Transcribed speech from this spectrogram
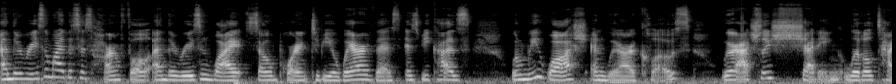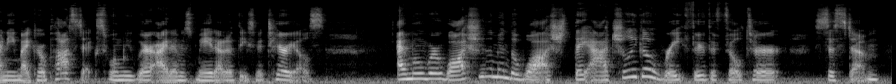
And the reason why this is harmful and the reason why it's so important to be aware of this is because when we wash and wear our clothes, we're actually shedding little tiny microplastics when we wear items made out of these materials. And when we're washing them in the wash, they actually go right through the filter system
